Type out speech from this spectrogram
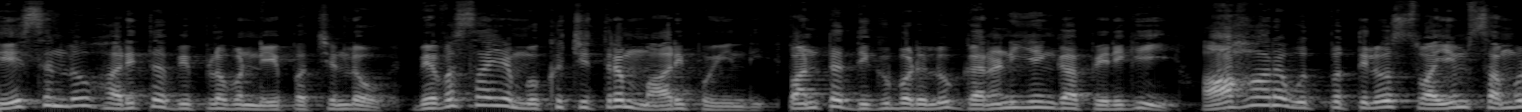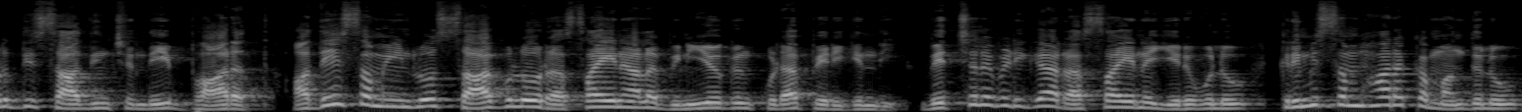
దేశంలో హరిత విప్లవం నేపథ్యంలో వ్యవసాయ ముఖ చిత్రం మారిపోయింది. పంట దిగుబడులు గణనీయంగా పెరిగి ఆహార ఉత్పత్తిలో స్వయం సమృద్ధి సాధించింది భారత్. అదే సమయంలో సాగులో రసాయనాల వినియోగం కూడా పెరిగింది. విచ్చలవిడిగా రసాయన ఎరువులు క్రిమిసంహారక మందులు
